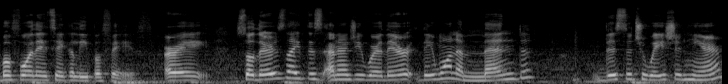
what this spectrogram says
before they take a leap of faith. All right? So there's like this energy where they're they want to mend this situation here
